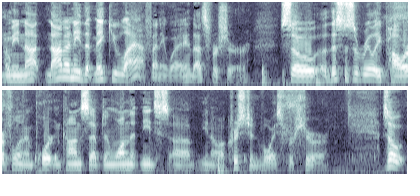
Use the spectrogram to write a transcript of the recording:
I mean, not not any that make you laugh anyway. That's for sure. So uh, this is a really powerful and important concept, and one that needs, uh, you know, a Christian voice for sure. So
